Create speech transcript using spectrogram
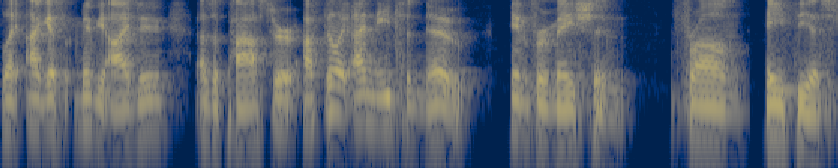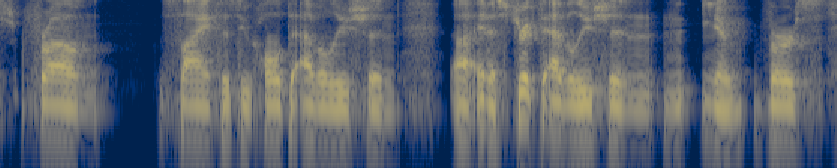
like, I guess maybe I do as a pastor. I feel like I need to know information from atheists, from scientists who hold to evolution uh, in a strict evolution, you know, verse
